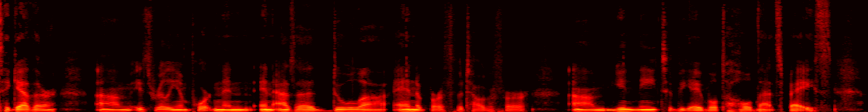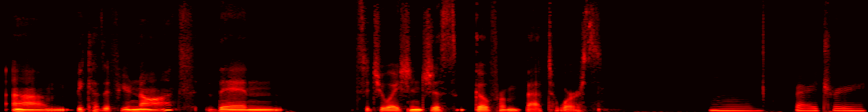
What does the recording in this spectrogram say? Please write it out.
together um, is really important. And, and as a doula and a birth photographer, um, you need to be able to hold that space. Um, because if you're not, then situations just go from bad to worse. Mm, very true.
